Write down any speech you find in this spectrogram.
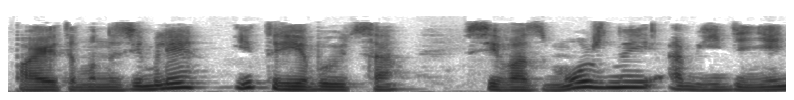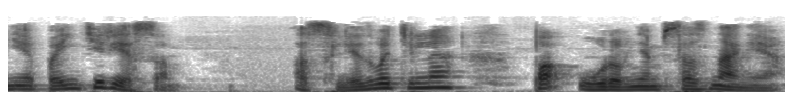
Поэтому на Земле и требуются всевозможные объединения по интересам, а следовательно по уровням сознания.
